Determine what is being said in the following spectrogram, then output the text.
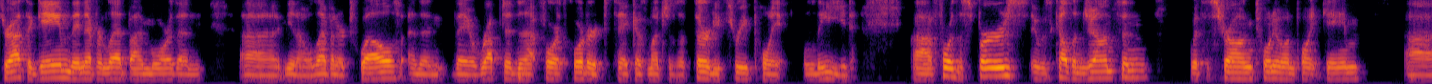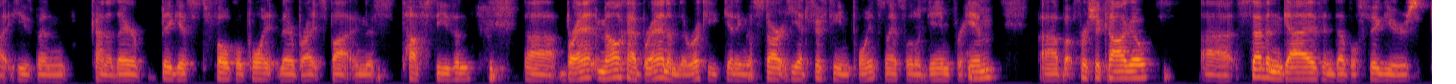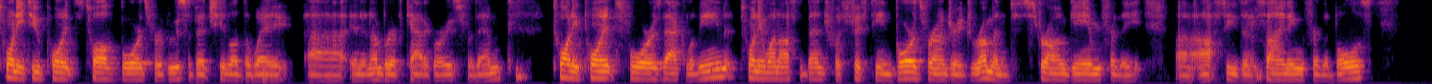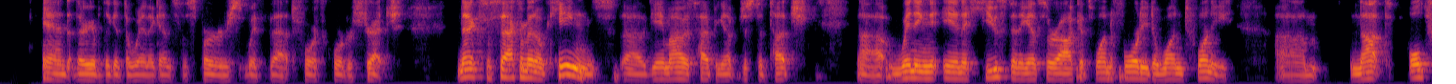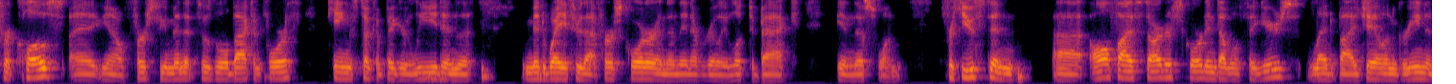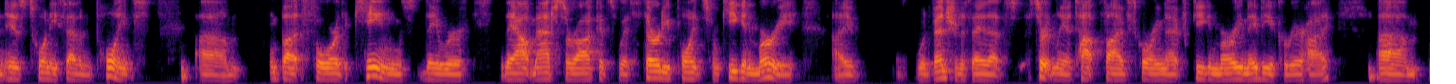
Throughout the game, they never led by more than uh, you know 11 or 12, and then they erupted in that fourth quarter to take as much as a 33 point lead. Uh, for the Spurs, it was Keldon Johnson with a strong 21 point game. Uh, he's been kind of their biggest focal point, their bright spot in this tough season. Uh, Brand, Malachi Branham, the rookie, getting the start. He had 15 points. Nice little game for him. Uh, but for Chicago, uh, seven guys in double figures, 22 points, 12 boards for Vucevic. He led the way uh, in a number of categories for them. 20 points for Zach LaVine, 21 off the bench with 15 boards for Andre Drummond. Strong game for the uh, offseason signing for the Bulls and they're able to get the win against the Spurs with that fourth quarter stretch. Next, the Sacramento Kings, uh, the game I was hyping up just a touch, uh, winning in Houston against the Rockets, 140 to 120. Um, not ultra close. Uh, you know, first few minutes it was a little back and forth. Kings took a bigger lead in the midway through that first quarter, and then they never really looked back in this one. For Houston, uh, all five starters scored in double figures, led by Jalen Green and his 27 points. Um, but for the Kings, they were they outmatched the Rockets with 30 points from Keegan Murray. I would venture to say that's certainly a top five scoring night for Keegan Murray, maybe a career high. Um,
